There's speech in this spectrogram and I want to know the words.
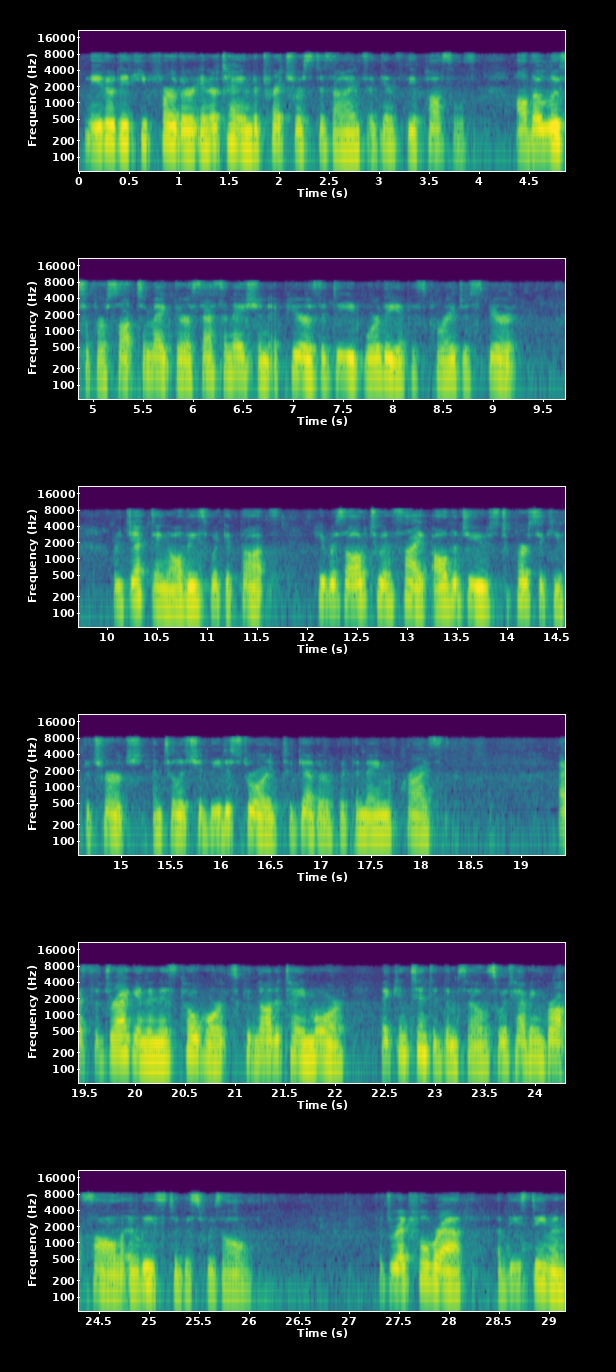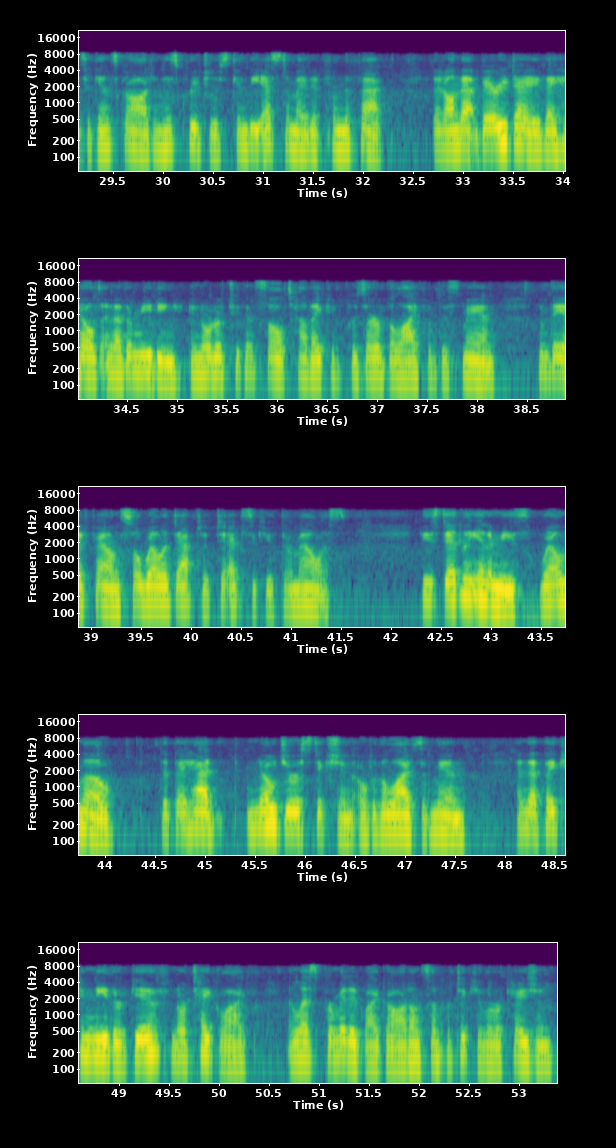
Neither did he further entertain the treacherous designs against the apostles, although Lucifer sought to make their assassination appear as a deed worthy of his courageous spirit. Rejecting all these wicked thoughts, he resolved to incite all the Jews to persecute the church until it should be destroyed together with the name of Christ. As the dragon and his cohorts could not attain more, they contented themselves with having brought Saul at least to this resolve. The dreadful wrath of these demons against God and his creatures can be estimated from the fact that on that very day they held another meeting in order to consult how they could preserve the life of this man whom they had found so well adapted to execute their malice. These deadly enemies well know that they had no jurisdiction over the lives of men, and that they can neither give nor take life unless permitted by God on some particular occasion.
